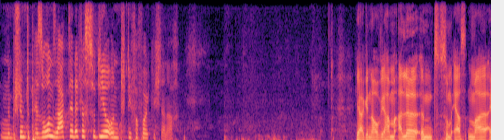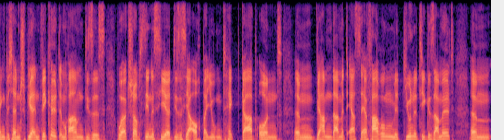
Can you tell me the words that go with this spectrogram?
eine bestimmte Person sagt dann etwas zu dir und die verfolgt dich danach. Ja, genau. Wir haben alle ähm, zum ersten Mal eigentlich ein Spiel entwickelt im Rahmen dieses Workshops, den es hier dieses Jahr auch bei Jugendhack gab. Und ähm, wir haben damit erste Erfahrungen mit Unity gesammelt. Ähm,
